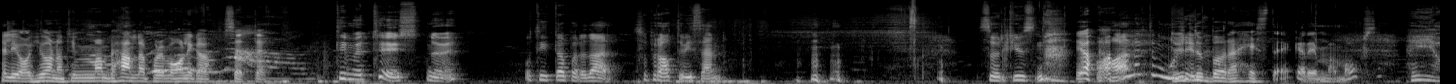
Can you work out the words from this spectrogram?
Eller ja, gör någonting, men man behandlar på det vanliga sättet. Timmy, tyst nu. Och titta på det där, så pratar vi sen. Surkusen. Ja. Jag har en efter Du är morsin. inte bara hästägare, mamma också. Ja,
